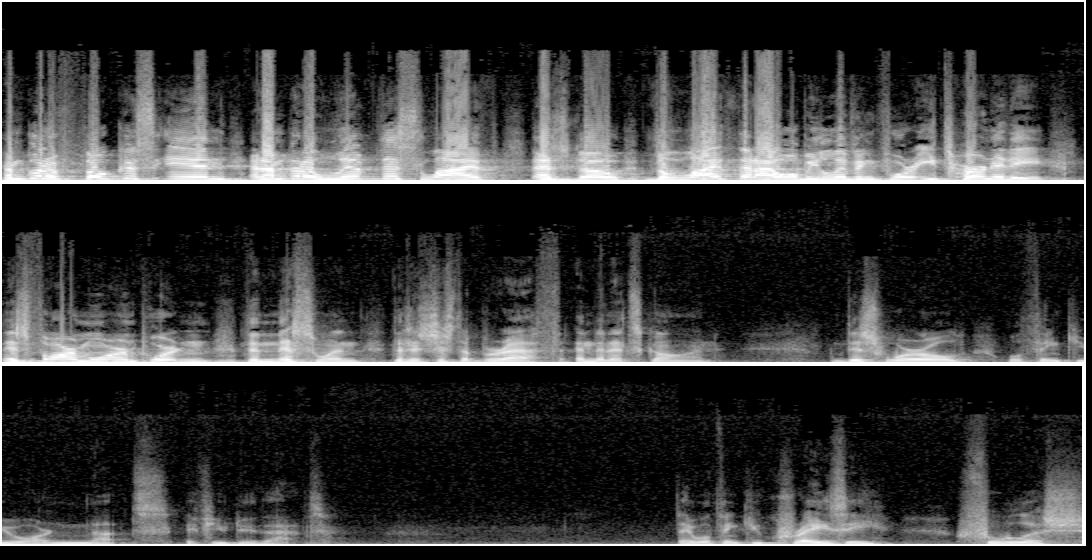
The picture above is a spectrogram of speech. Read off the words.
I'm going to focus in and I'm going to live this life as though the life that I will be living for eternity is far more important than this one that is just a breath and then it's gone. This world will think you are nuts if you do that. They will think you crazy, foolish.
